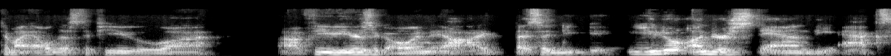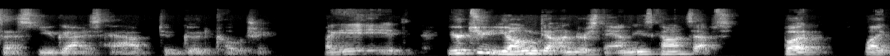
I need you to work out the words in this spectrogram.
to my eldest a few uh, a few years ago, and uh, I I said you, you don't understand the access you guys have to good coaching. Like it, it, you're too young to understand these concepts, but like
